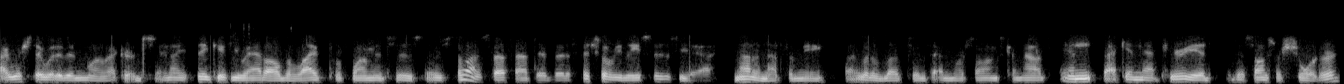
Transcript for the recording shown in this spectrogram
I wish there would have been more records. And I think if you add all the live performances, there's a lot of stuff out there, but official releases, yeah, not enough for me. I would have loved to have had more songs come out. And back in that period, the songs were shorter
